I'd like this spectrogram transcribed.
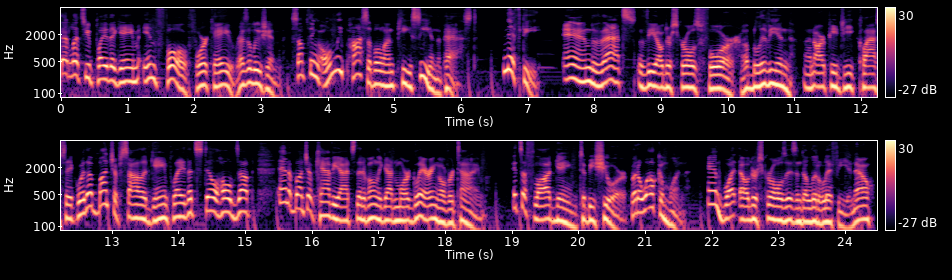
that lets you play the game in full 4K resolution, something only possible on PC in the past. Nifty. And that's The Elder Scrolls 4 Oblivion, an RPG classic with a bunch of solid gameplay that still holds up and a bunch of caveats that have only gotten more glaring over time. It's a flawed game, to be sure, but a welcome one. And what Elder Scrolls isn't a little iffy, you know?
